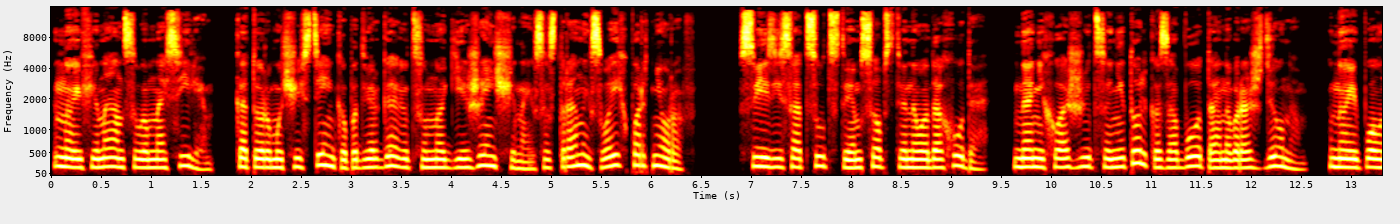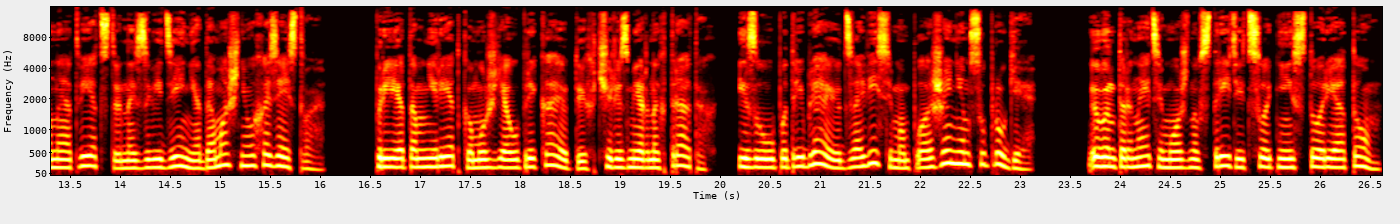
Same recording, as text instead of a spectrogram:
но и финансовым насилием, которому частенько подвергаются многие женщины со стороны своих партнеров. В связи с отсутствием собственного дохода на них ложится не только забота о новорожденном, но и полная ответственность за ведение домашнего хозяйства. При этом нередко мужья упрекают их в чрезмерных тратах и злоупотребляют зависимым положением супруги. В интернете можно встретить сотни историй о том,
